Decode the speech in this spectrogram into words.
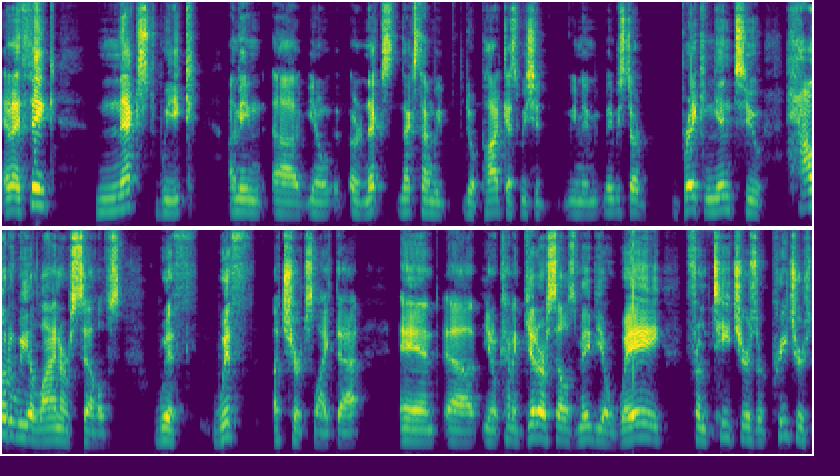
And I think next week, I mean, uh, you know, or next next time we do a podcast, we should we may, maybe start breaking into how do we align ourselves with with a church like that, and uh, you know, kind of get ourselves maybe away from teachers or preachers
